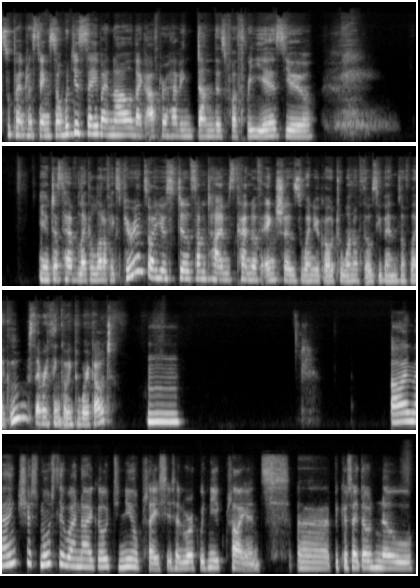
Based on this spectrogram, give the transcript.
Super interesting. So would you say by now like after having done this for three years you you just have like a lot of experience or you're you still sometimes kind of anxious when you go to one of those events of like ooh is everything going to work out mm. I'm anxious mostly when I go to new places and work with new clients uh, because I don't know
